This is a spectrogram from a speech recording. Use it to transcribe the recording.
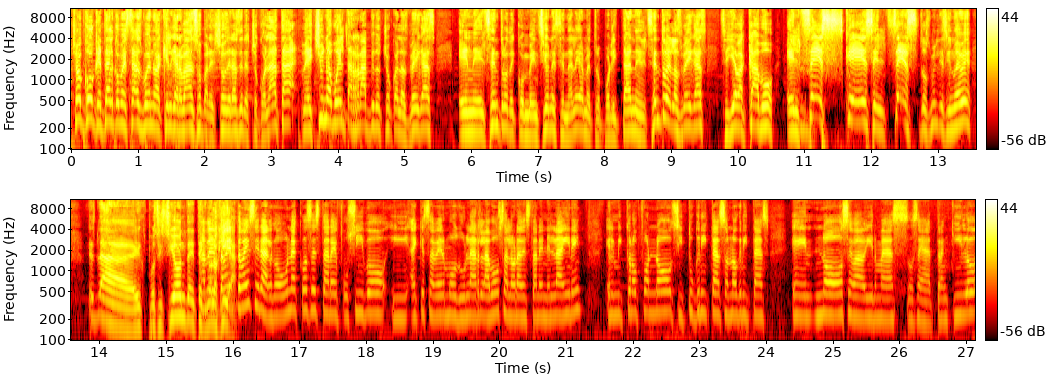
Choco, ¿qué tal? ¿Cómo estás? Bueno, aquí el garbanzo para el show de Erasmo de la Chocolata. Me eché una vuelta rápido, Choco, a Las Vegas, en el centro de convenciones en la área metropolitana. En el centro de Las Vegas se lleva a cabo el CES. ¿Qué es el CES 2019? Es la exposición de A ver, te voy, tecnología. te voy a decir algo. Una cosa es estar efusivo y hay que saber modular la voz a la hora de estar en el aire. El micrófono, si tú gritas o no gritas, eh, no se va a oír más. O sea, tranquilo.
